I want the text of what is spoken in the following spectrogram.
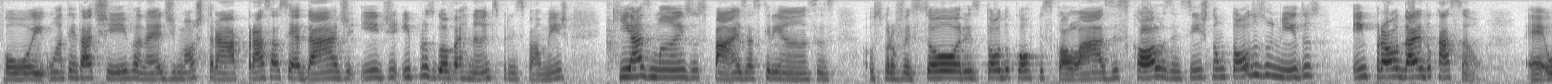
Foi uma tentativa né, de mostrar para a sociedade e, de, e para os governantes, principalmente, que as mães, os pais, as crianças, os professores, todo o corpo escolar, as escolas em si estão todos unidos em prol da educação. É, o,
